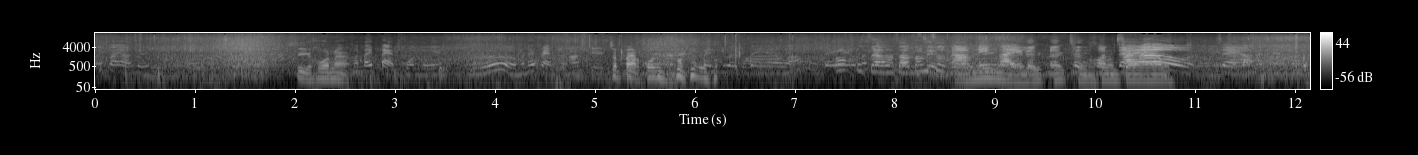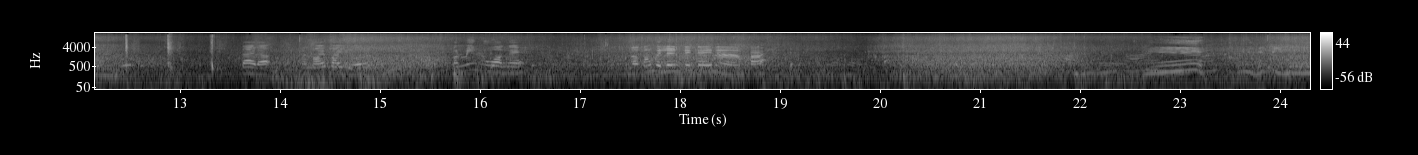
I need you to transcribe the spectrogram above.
ม่ไปอะเฮ้ยสี่คนอะ มันได้แปดคนเลย เออ มันได้แปดคน จะแปดคนเป็นเรือเตลอะก็คือจะเราต้องฝึกน้ำนิ่งไหลลึกนึกถึงคนแจเจ้วเจล ได้แล้ว มันน้อยไปเยอะ มันไม่นัวไง เราต้องไปเล่นใกล้ๆน้ำปะนี่มันอยู่ที่ฝีมือ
